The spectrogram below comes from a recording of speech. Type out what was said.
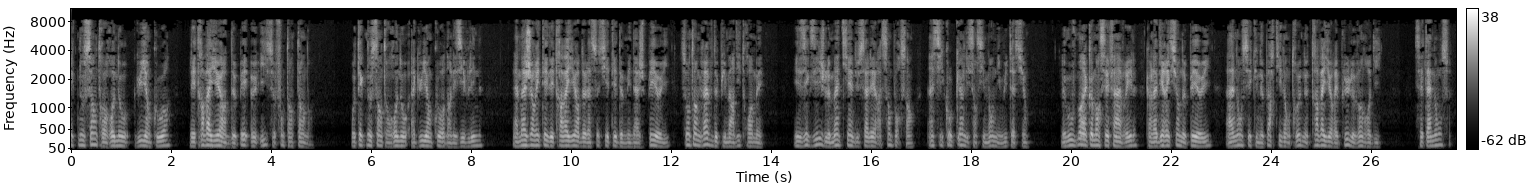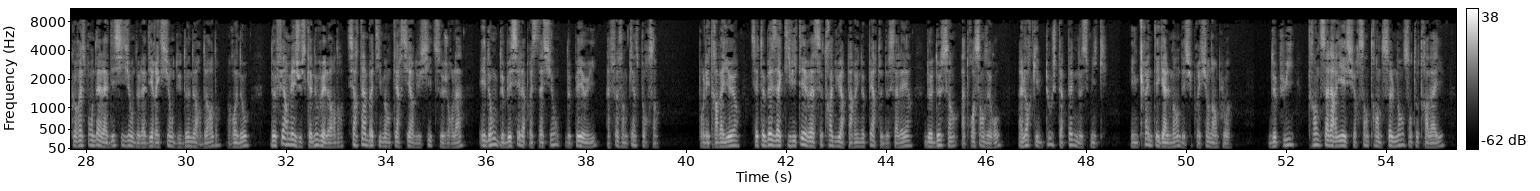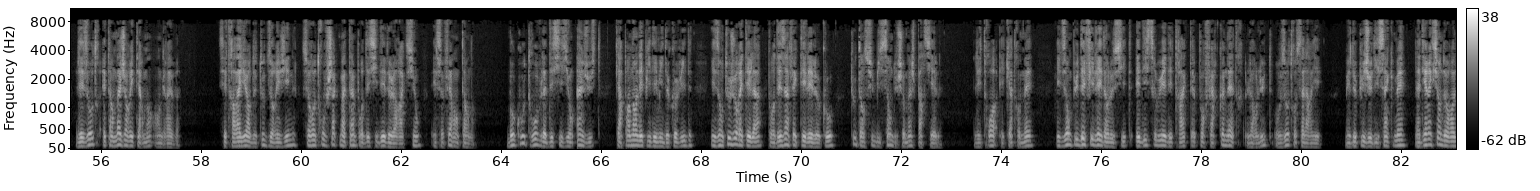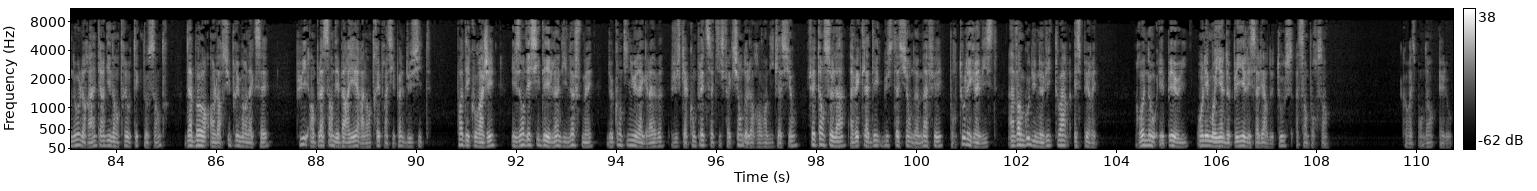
Technocentre Renault Guyancourt, les travailleurs de PEI se font entendre. Au technocentre Renault à Guyancourt dans les Yvelines, la majorité des travailleurs de la société de ménage PEI sont en grève depuis mardi 3 mai. Ils exigent le maintien du salaire à 100%, ainsi qu'aucun licenciement ni mutation. Le mouvement a commencé fin avril, quand la direction de PEI a annoncé qu'une partie d'entre eux ne travaillerait plus le vendredi. Cette annonce correspondait à la décision de la direction du donneur d'ordre, Renault, de fermer jusqu'à nouvel ordre certains bâtiments tertiaires du site ce jour-là et donc de baisser la prestation de PEI à 75%. Pour les travailleurs, cette baisse d'activité va se traduire par une perte de salaire de 200 à 300 euros alors qu'ils touchent à peine le SMIC. Ils craignent également des suppressions d'emplois. Depuis, 30 salariés sur 130 seulement sont au travail, les autres étant majoritairement en grève. Ces travailleurs de toutes origines se retrouvent chaque matin pour décider de leur action et se faire entendre. Beaucoup trouvent la décision injuste car pendant l'épidémie de Covid, ils ont toujours été là pour désinfecter les locaux tout en subissant du chômage partiel. Les 3 et 4 mai, ils ont pu défiler dans le site et distribuer des tracts pour faire connaître leur lutte aux autres salariés. Mais depuis jeudi 5 mai, la direction de Renault leur a interdit d'entrer au technocentre d'abord en leur supprimant l'accès, puis en plaçant des barrières à l'entrée principale du site. Pas découragés, ils ont décidé lundi 9 mai de continuer la grève jusqu'à complète satisfaction de leurs revendications, fêtant cela avec la dégustation d'un mafé pour tous les grévistes, avant-goût d'une victoire espérée. Renault et PEI ont les moyens de payer les salaires de tous à 100%. Correspondant Hello.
